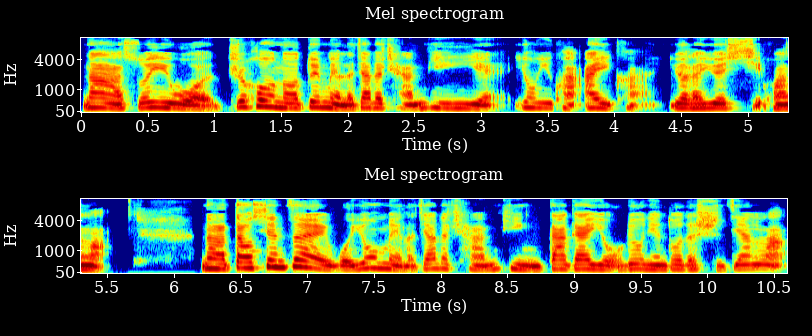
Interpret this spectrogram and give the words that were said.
那所以，我之后呢，对美乐家的产品也用一款爱一款，越来越喜欢了。那到现在，我用美乐家的产品大概有六年多的时间了。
